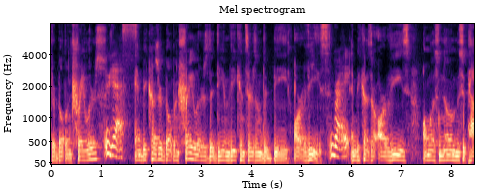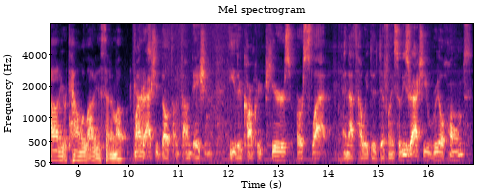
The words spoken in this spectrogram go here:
they're built on trailers. Yes. And because they're built on trailers, the DMV considers them to be RVs. Right. And because they're RVs, almost no municipality or town will allow you to set them up. Mine are actually built on foundation, either concrete piers or slab. And that's how we do it differently. So these are actually real homes.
